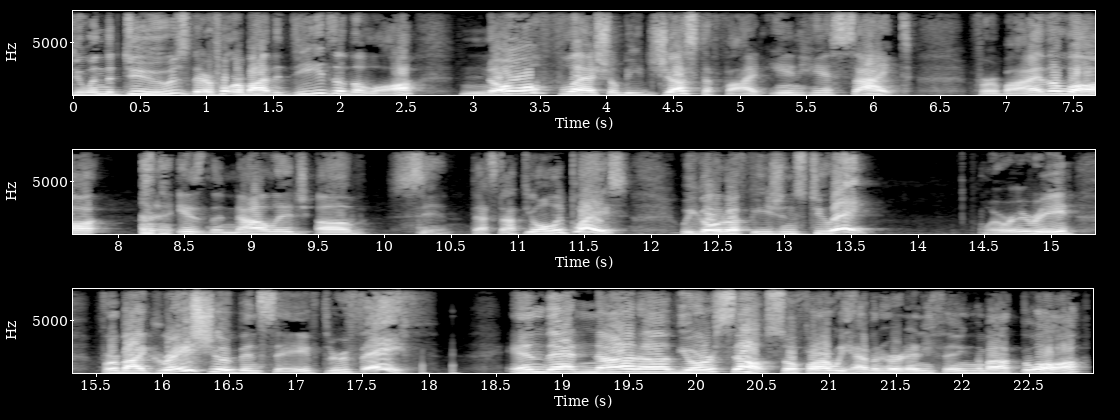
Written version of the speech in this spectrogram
doing the do's. Therefore, by the deeds of the law, no flesh shall be justified in his sight. For by the law is the knowledge of sin. That's not the only place we go to Ephesians 2 8, where we read, For by grace you have been saved through faith, and that not of yourselves. So far, we haven't heard anything about the law.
